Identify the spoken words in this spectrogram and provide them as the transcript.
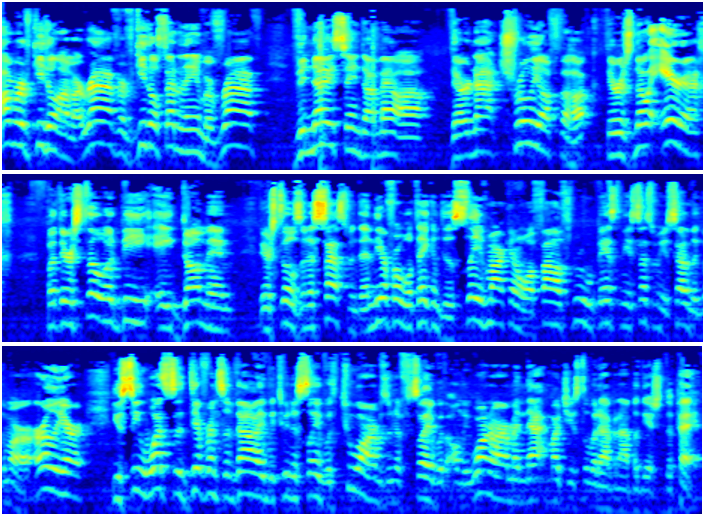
Amr of Gidel Amar Rav, Rav Gidel said in the name of Rav, they're not truly off the hook. There is no Erech, but there still would be a Damim, there still is an assessment, and therefore we'll take them to the slave market and we'll follow through based on the assessment you said in the Gemara earlier. You see what's the difference in value between a slave with two arms and a slave with only one arm, and that much you still would have an obligation to pay.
